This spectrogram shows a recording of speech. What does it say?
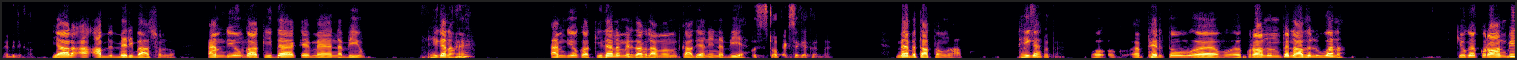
میں بھی ہوں۔ یار اب میری بات سن لو۔ احمدیوں کا عقیدہ ہے کہ میں نبی ہوں۔ ٹھیک ہے نا؟ احمدیوں کا عقیدہ نا مرزا غلام محمد قادیانی نبی ہے۔ اس ٹاپک سے کیا کرنا ہے؟ میں بتاتا ہوں آپ کو۔ ٹھیک اچھا، ہے؟ پھر تو قرآن ان پہ نازل ہوا نا۔ کیونکہ قرآن بھی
